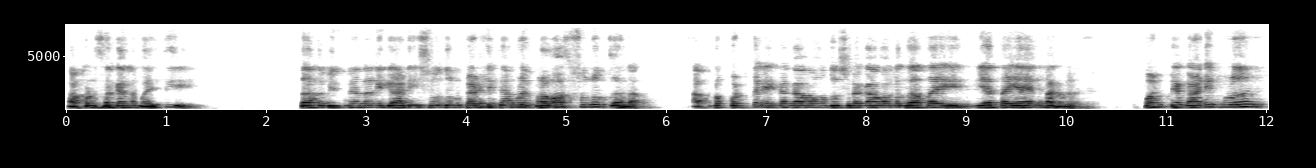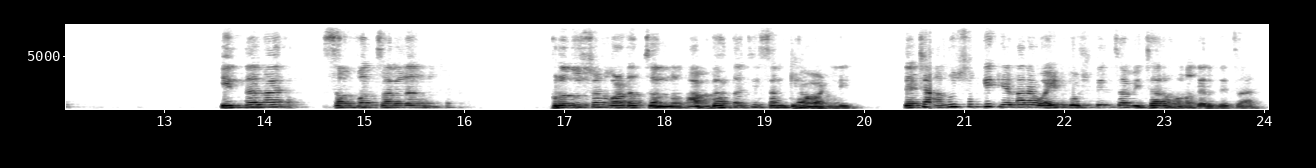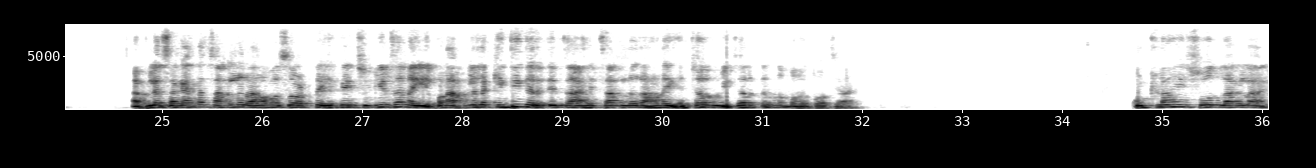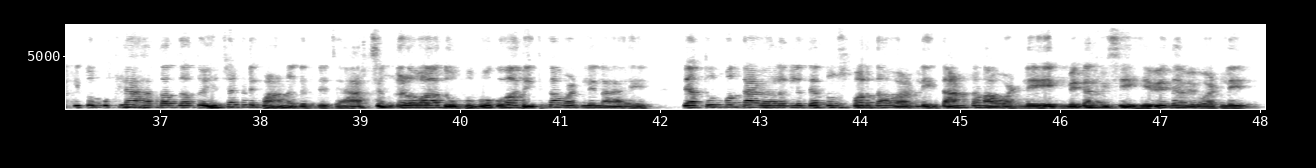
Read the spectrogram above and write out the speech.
आपण सगळ्यांना माहिती आहे. तर आता विज्ञानाने गाडी शोधून काढली त्यामुळे प्रवास सुलभ झाला. आपलं पटकन एका गावाहून दुसऱ्या गावाला जाता येता यायला लागलं. पण त्या गाडीमुळं इंधन संपत चाललं. प्रदूषण वाढत चाललं अपघाताची संख्या वाढली. त्याच्या अनुषंगिक येणाऱ्या वाईट गोष्टींचा विचार होणं गरजेचं आहे. आपल्या सगळ्यांना चांगलं राहावं असं वाटतं हे काही चुकीचं नाहीये पण आपल्याला किती गरजेचं आहे चांगलं राहणं ह्याच्यावर विचार करणं महत्वाचं आहे. कुठलाही शोध लागला की तो कुठल्या हातात जातो ह्याच्याकडे पाहणं गरजेचं आहे. आज चंगळवाद उपभोगवाद इतका वाढलेला आहे. त्यातून मग काय व्हायला लागलं? त्यातून स्पर्धा वाढली ताणतणाव वाढले एकमेकांविषयी हेवे दावे वाढले.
